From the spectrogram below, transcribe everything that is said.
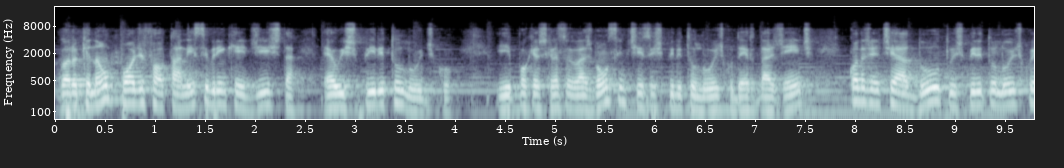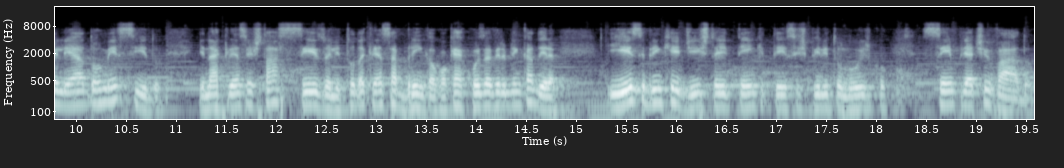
Agora, o que não pode faltar nesse brinquedista é o espírito lúdico. E porque as crianças elas vão sentir esse espírito lúdico dentro da gente. Quando a gente é adulto, o espírito lúdico ele é adormecido. E na criança está aceso ali. Toda criança brinca, qualquer coisa vira brincadeira. E esse brinquedista ele tem que ter esse espírito lúdico sempre ativado.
